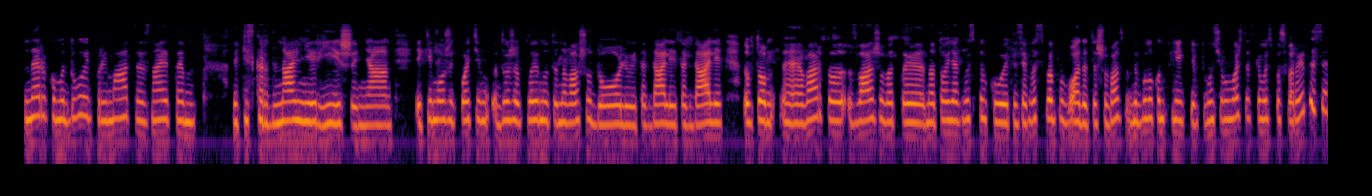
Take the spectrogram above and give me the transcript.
не рекомендують приймати, знаєте, якісь кардинальні рішення, які можуть потім дуже вплинути на вашу долю і так далі. і так далі. Тобто е, варто зважувати на те, як ви спілкуєтесь, як ви себе поводите, щоб у вас не було конфліктів, тому що ви можете з кимось посваритися,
